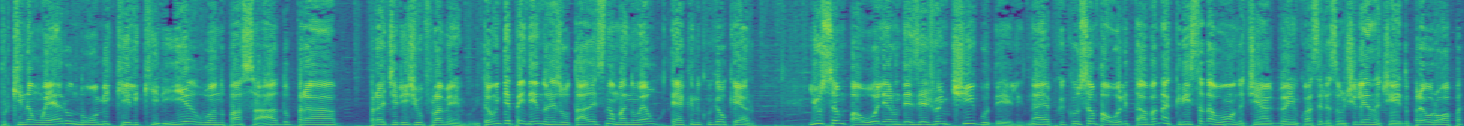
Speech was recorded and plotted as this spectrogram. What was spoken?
Porque não era o nome que ele queria o ano passado para dirigir o Flamengo. Então, independente do resultado, ele disse, não, mas não é o técnico que eu quero. E o Sampaoli era um desejo antigo dele, na época que o Sampaoli estava na crista da onda, tinha ganho com a seleção chilena, tinha ido para a Europa,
